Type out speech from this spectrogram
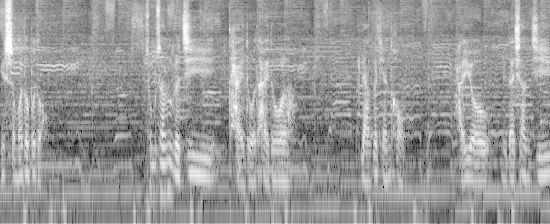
你什么都不懂。中山路的记忆太多太多了，两个甜筒，还有你带相机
